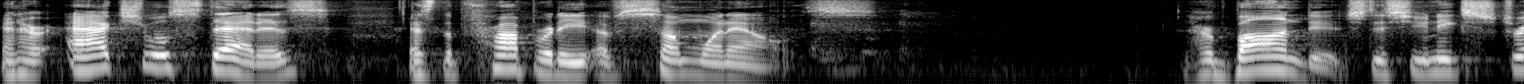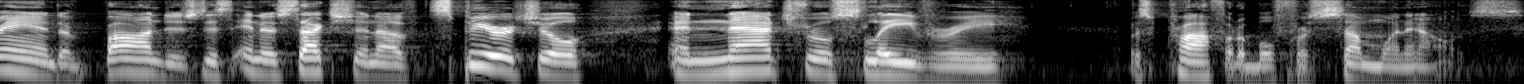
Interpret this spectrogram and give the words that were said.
and her actual status as the property of someone else her bondage, this unique strand of bondage, this intersection of spiritual and natural slavery was profitable for someone else.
